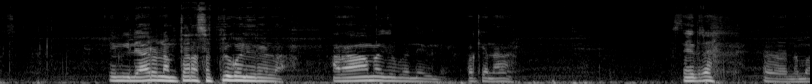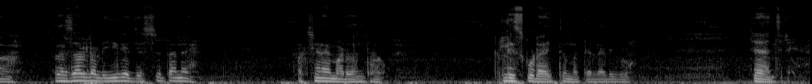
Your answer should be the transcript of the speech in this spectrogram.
ನಿಮ್ಗೆ ಇಲ್ಲಿ ಯಾರು ನಮ್ಮ ಥರ ಶತ್ರುಗಳಿರಲ್ಲ. ಆರಾಮಾಗಿರ್ಬೋದು ನೀವು ಇಲ್ಲಿ. ಓಕೆನಾ ಸ್ನೇಹಿತರೆ ನಮ್ಮ ರೆಸಾರ್ಟಲ್ಲಿ ಈಗ ಜಸ್ಟ್ ತಾನೇ ರಕ್ಷಣೆ ಮಾಡಿದಂಥ ರಿಲೀಸ್ ಕೂಡ ಆಯಿತು ಮತ್ತೆಲ್ಲರಿಗೂ. ಜಯ ಆಂಜನೇಯ.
